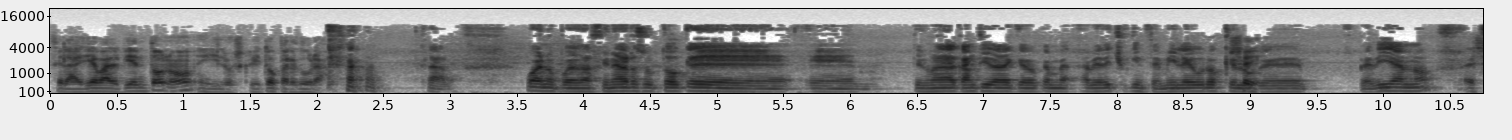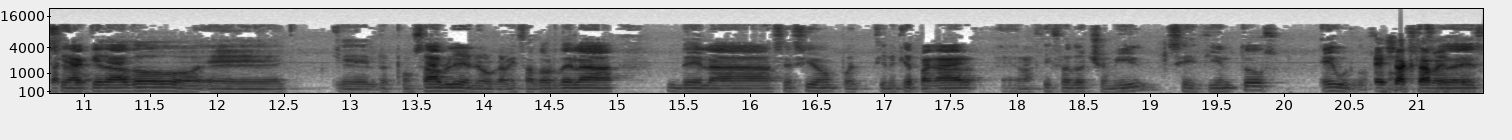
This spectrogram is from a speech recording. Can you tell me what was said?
se las lleva el viento, ¿no? Y lo escrito perdura. claro. Bueno, pues al final resultó que eh, tiene una cantidad de, creo que me había dicho 15.000 euros, que es lo que pedían, ¿no? Se ha quedado que el responsable, el organizador de la, de la sesión, pues tiene que pagar una cifra de 8.600 euros. Exactamente.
